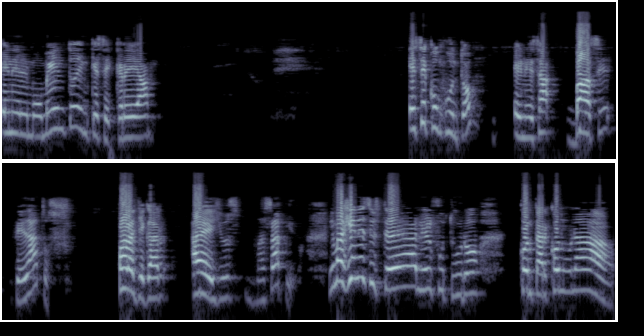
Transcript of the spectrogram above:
en el momento en que se crea ese conjunto en esa base de datos para llegar a ellos más rápido. Imagínese usted en el futuro contar con una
